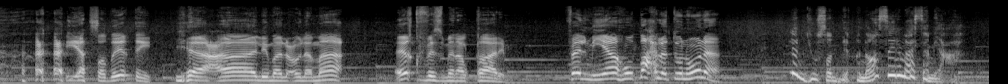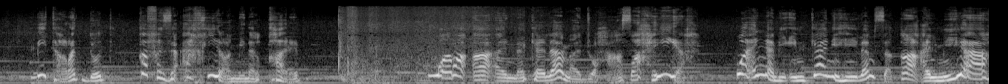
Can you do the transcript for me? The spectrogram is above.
يا صديقي يا عالم العلماء اقفز من القارب. فالمياه ضحلة هنا. لم يصدق ناصر ما سمعه. بتردد قفز أخيرا من القارب. ورأى أن كلام جحا صحيح وأن بإمكانه لمس قاع المياه.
